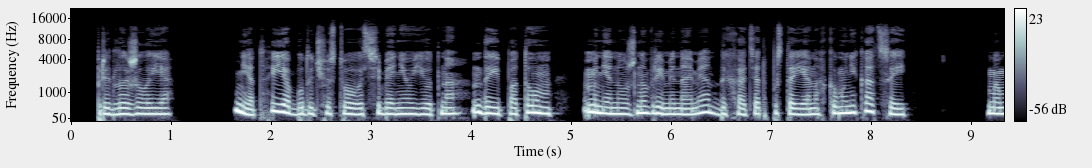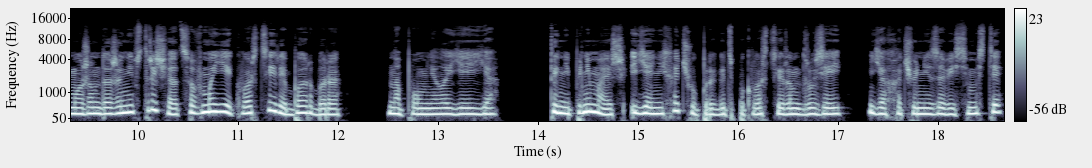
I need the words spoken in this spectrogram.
— предложила я. «Нет, я буду чувствовать себя неуютно, да и потом мне нужно временами отдыхать от постоянных коммуникаций. Мы можем даже не встречаться в моей квартире, Барбара», — напомнила ей я. «Ты не понимаешь, я не хочу прыгать по квартирам друзей. Я хочу независимости,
